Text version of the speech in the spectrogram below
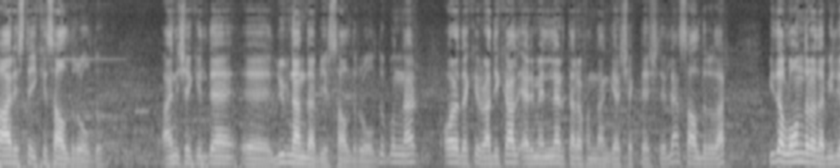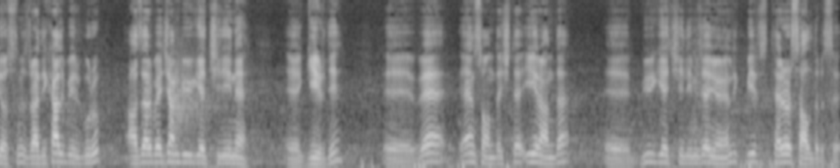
Paris'te iki saldırı oldu. Aynı şekilde e, Lübnan'da bir saldırı oldu. Bunlar oradaki radikal Ermeniler tarafından gerçekleştirilen saldırılar. Bir de Londra'da biliyorsunuz radikal bir grup Azerbaycan Büyükelçiliğine e, girdi. E, ve en sonunda işte İran'da e, Büyükelçiliğimize yönelik bir terör saldırısı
